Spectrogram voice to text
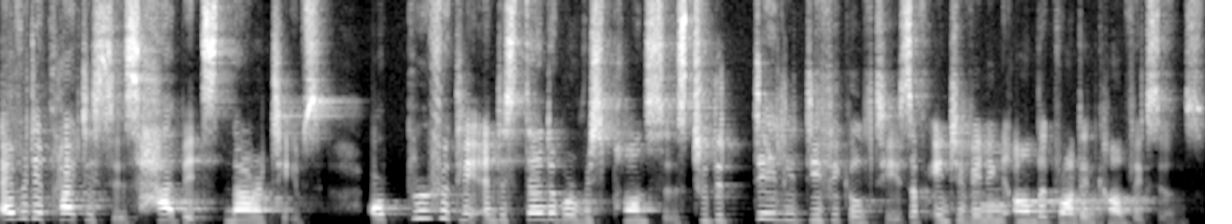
Everyday practices, habits, narratives are perfectly understandable responses to the daily difficulties of intervening on the ground in conflict zones.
